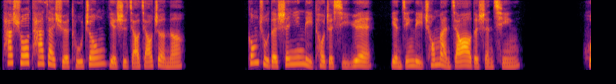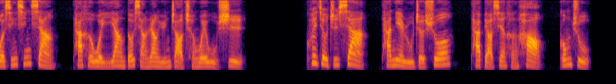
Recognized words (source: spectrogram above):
他说他在学徒中也是佼佼者呢。”公主的声音里透着喜悦，眼睛里充满骄傲的神情。火星心想：他和我一样，都想让云沼成为武士。愧疚之下，他嗫嚅着说：“他表现很好，公主。”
